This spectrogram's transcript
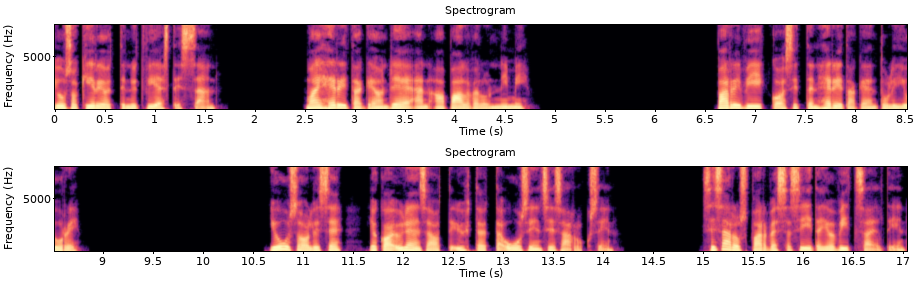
Juuso kirjoitti nyt viestissään. My Heritage on DNA-palvelun nimi. Pari viikkoa sitten Heritakeen tuli Juri. Juuso oli se, joka yleensä otti yhteyttä uusiin sisaruksiin. Sisarusparvessa siitä jo vitsailtiin.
